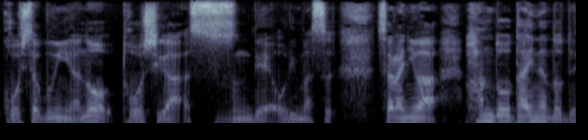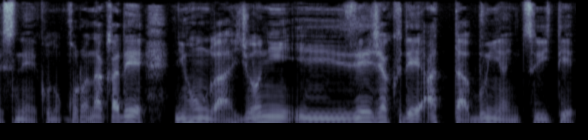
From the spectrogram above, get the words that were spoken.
こうした分野の投資が進んでおります。さらには半導体などですねこのコロナ禍で日本が非常に脆弱であった分野について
